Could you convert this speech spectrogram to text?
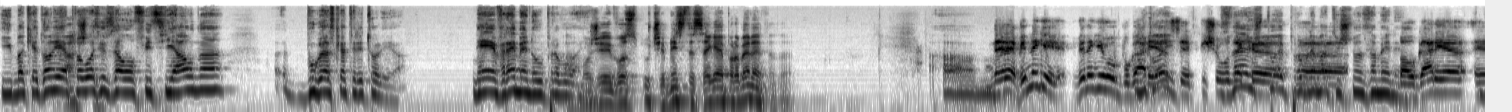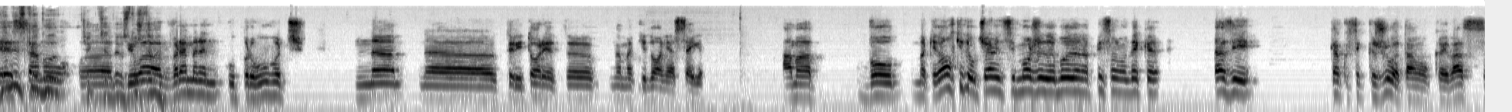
И Македонија прогласи за официјална бугарска територија. Не е времено А, управување. може и во учебниците сега е променета Не, не, винаги, винаги во Бугарија Никој, се пишува знаеш дека што е проблематично за мене? Българија е Денеска само го- да била временен управувач на, на територијата на Македонија сега. Ама во македонските учебници може да биде написано дека тази како се кажува таму кај вас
